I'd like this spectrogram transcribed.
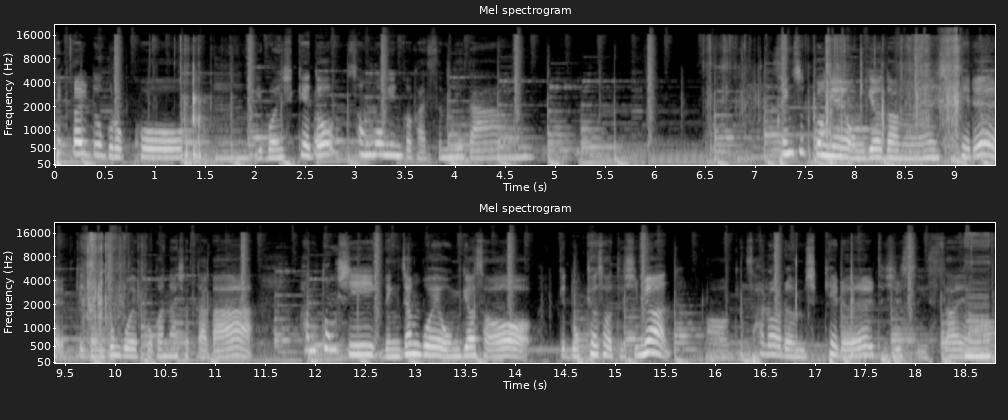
색깔도 그렇고 음, 이번 식혜도 성공인 것 같습니다. 생수병에 옮겨 담은 식혜를 이렇게 냉동고에 보관하셨다가 한 통씩 냉장고에 옮겨서 이렇게 녹여서 드시면 어, 이렇게 살얼음 식혜를 드실 수 있어요.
